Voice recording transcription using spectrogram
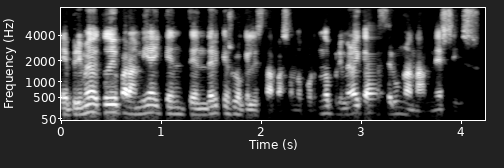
eh, primero de todo y para mí hay que entender qué es lo que le está pasando. Por tanto, primero hay que hacer una anamnesis,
